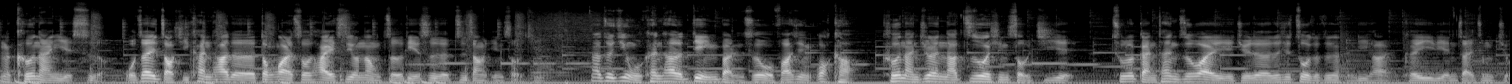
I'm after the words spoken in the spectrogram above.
那柯南也是哦，我在早期看它的动画的时候，它也是用那种折叠式的智障型手机。那最近我看他的电影版的时候，我发现，哇靠，柯南居然拿智慧型手机耶！除了感叹之外，也觉得这些作者真的很厉害，可以连载这么久。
